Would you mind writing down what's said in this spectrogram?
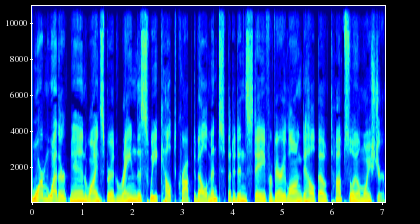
Warm weather and widespread rain this week helped crop development, but it didn't stay for very long to help out topsoil moisture.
